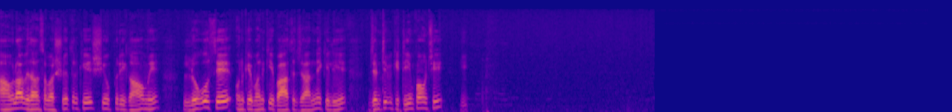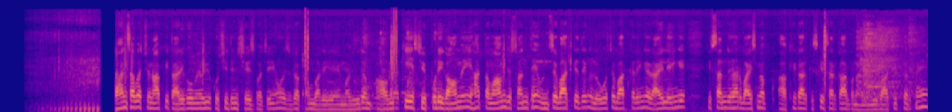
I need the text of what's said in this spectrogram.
आंवला विधानसभा क्षेत्र के शिवपुरी गाँव में लोगों से उनके मन की बात जानने के लिए जन टीवी की टीम पहुँची। विधानसभा चुनाव की तारीखों में भी कुछ ही दिन शेष बचे हैं इस वक्त हम बड़े मौजूद हैं। आंवला की शिवपुरी गाँव में यहाँ तमाम जो संत हैं उनसे बात करेंगे लोगों से बात करेंगे राय लेंगे कि सन दो हज़ार बाईस में अब आखिरकार किसकी सरकार बनाने की बातचीत करते हैं।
